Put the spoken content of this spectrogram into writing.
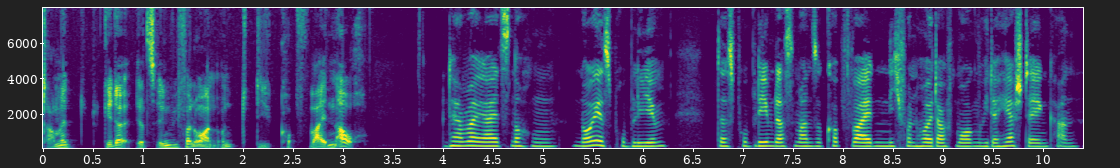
damit geht er jetzt irgendwie verloren und die Kopfweiden auch. Da haben wir ja jetzt noch ein neues Problem. Das Problem, dass man so Kopfweiden nicht von heute auf morgen wiederherstellen kann.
